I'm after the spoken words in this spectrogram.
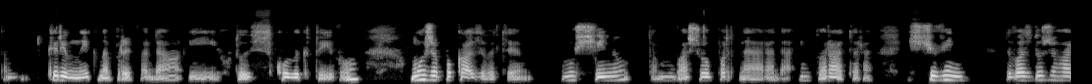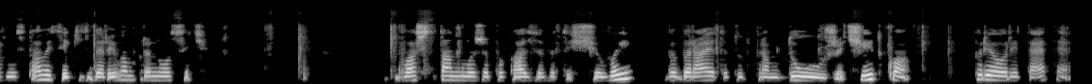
Там керівник, наприклад, да, і хтось з колективу. Може показувати мужчину, там, вашого партнера, да, імператора, що він до вас дуже гарно ставиться, якісь дари вам приносить. Ваш стан може показувати, що ви вибираєте тут прям дуже чітко пріоритети,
